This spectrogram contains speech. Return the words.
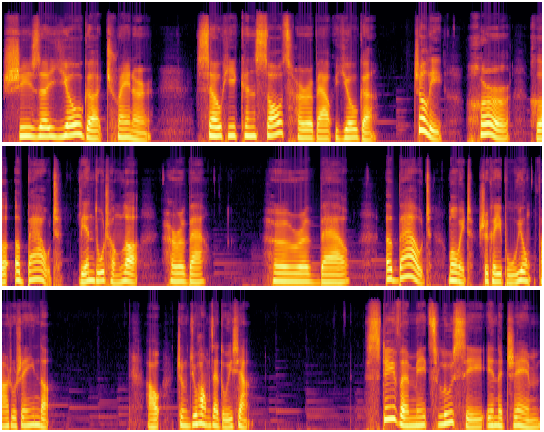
she's a yoga trainer. So he consults her about yoga. 这里 her 和 about 连读成了 her about her about about Move it 末尾是可以不用发出声音的。好，整句话我们再读一下。Steven meets Lucy in the gym.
